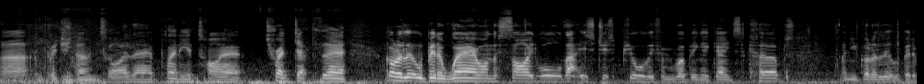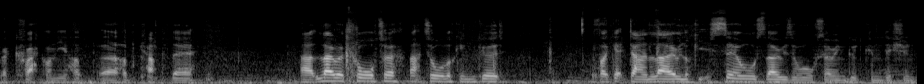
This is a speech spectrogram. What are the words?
uh, Bridgestone tyre there. Plenty of tyre tread depth there. Got a little bit of wear on the sidewall that is just purely from rubbing against curbs. And you've got a little bit of a crack on your hub, uh, hubcap there. Uh, lower quarter that's all looking good. If I get down low look at your sills those are also in good condition.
